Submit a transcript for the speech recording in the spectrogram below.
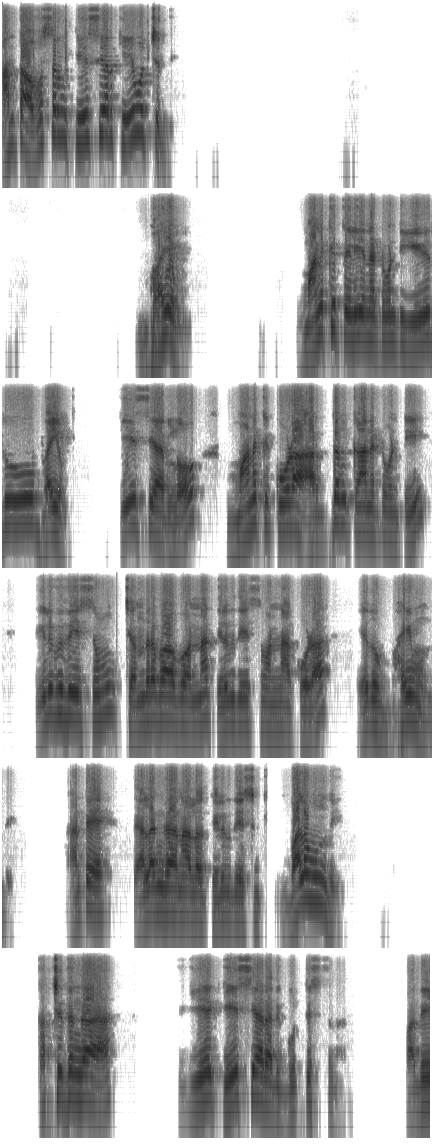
అంత అవసరం కేసీఆర్కి ఏమొచ్చింది భయం. మనకి తెలియనటువంటి ఏదో భయం. కేసీఆర్లో మనకి కూడా అర్థం కానటువంటి తెలుగుదేశం చంద్రబాబు అన్నా తెలుగుదేశం అన్నా కూడా ఏదో భయం ఉంది. అంటే తెలంగాణలో తెలుగుదేశం బలం ఉంది. ఖచ్చితంగా ఏ కేసీఆర్ అది గుర్తిస్తున్నారు. పదే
